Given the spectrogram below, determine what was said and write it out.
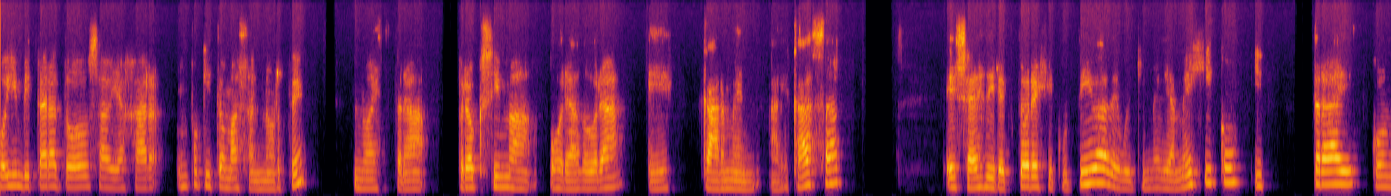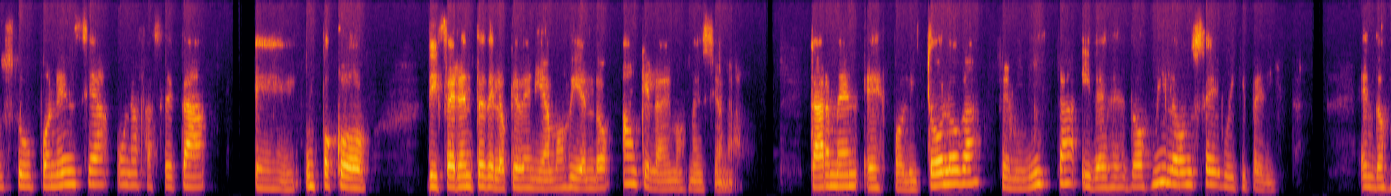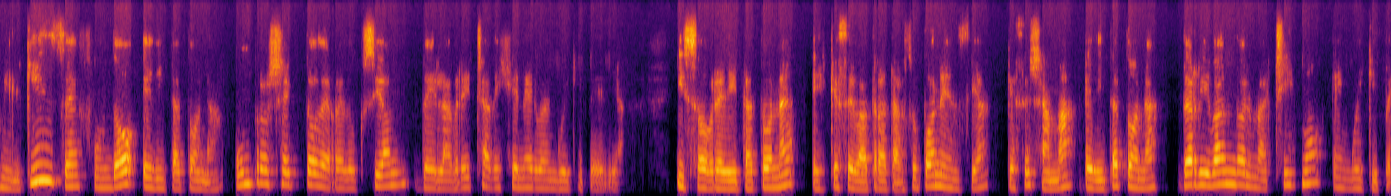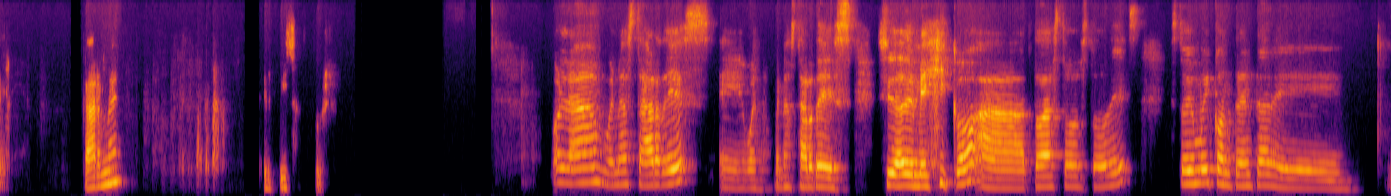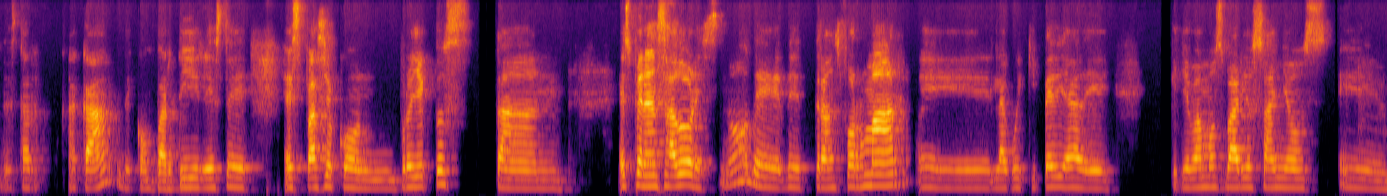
Voy a invitar a todos a viajar un poquito más al norte. Nuestra próxima oradora es Carmen Alcázar. Ella es directora ejecutiva de Wikimedia México y trae con su ponencia una faceta eh, un poco diferente de lo que veníamos viendo, aunque la hemos mencionado. Carmen es politóloga, feminista y desde 2011 wikipedista. En 2015 fundó Editatona, un proyecto de reducción de la brecha de género en Wikipedia. Y sobre Editatona es que se va a tratar su ponencia, que se llama Editatona, derribando el machismo en Wikipedia. Carmen, el piso es tuyo. Hola, buenas tardes. Eh, bueno, buenas tardes Ciudad de México, a todas, todos, todes. Estoy muy contenta de, de estar acá, de compartir este espacio con proyectos tan esperanzadores, ¿no? De, transformar eh, la Wikipedia de, que llevamos varios años eh,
